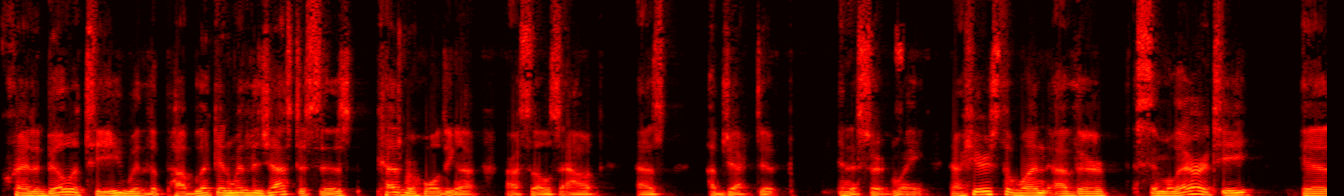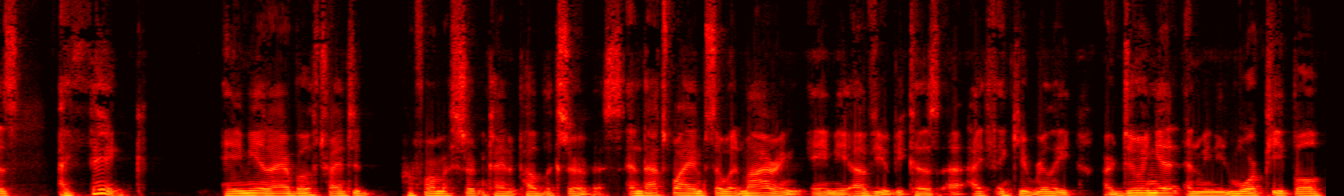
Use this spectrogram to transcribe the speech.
credibility with the public and with the justices because we're holding ourselves out as objective in a certain way. Now, here's the one other similarity is I think Amy and I are both trying to perform a certain kind of public service. And that's why I'm so admiring, Amy, of you, because uh, I think you really are doing it and we need more people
